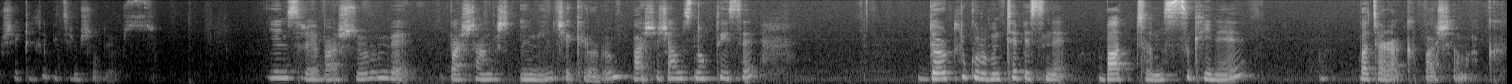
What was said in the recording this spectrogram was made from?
bu şekilde bitirmiş oluyoruz. Yeni sıraya başlıyorum ve başlangıç ilmeğini çekiyorum. Başlayacağımız nokta ise dörtlü grubun tepesine battığımız sık iğneye batarak başlamak.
